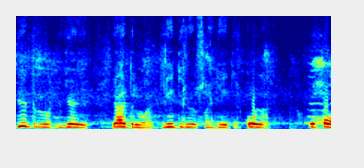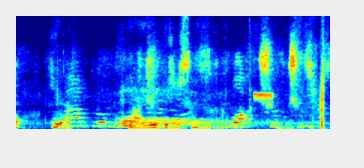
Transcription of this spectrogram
Yedir lan yedir. Yedir lan. Yediriyorsan yedir. Gol at. Oha. Ye. Ya yedirirsen yedir.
